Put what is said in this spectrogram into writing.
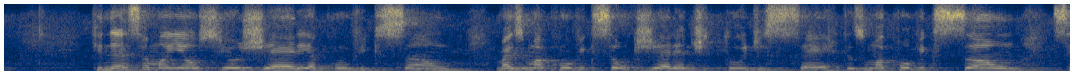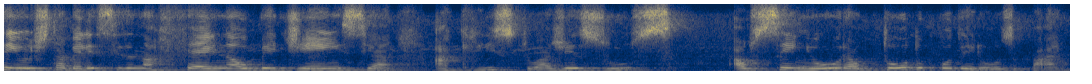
Que nessa manhã o Senhor gere a convicção, mas uma convicção que gere atitudes certas, uma convicção, Senhor, estabelecida na fé e na obediência a Cristo, a Jesus, ao Senhor, ao Todo-Poderoso, Pai.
